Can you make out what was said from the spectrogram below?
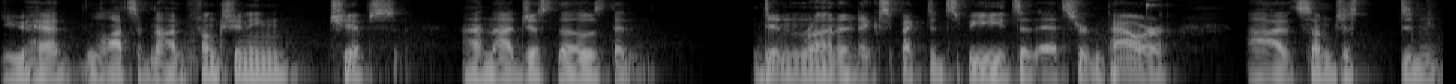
You had lots of non-functioning chips uh, not just those that didn't run at expected speeds at, at certain power. Uh, some just didn't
